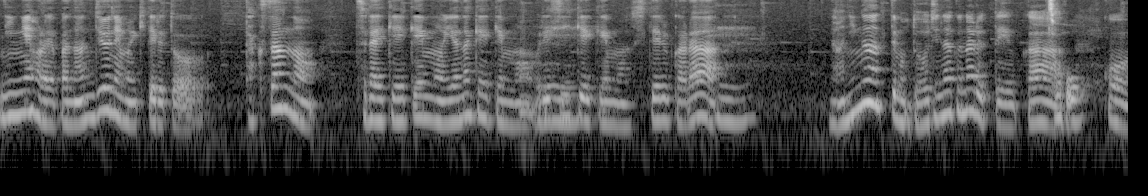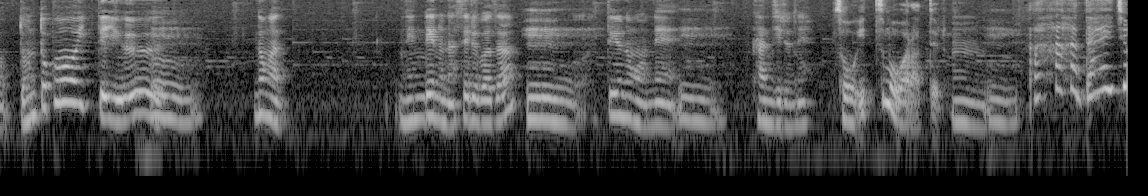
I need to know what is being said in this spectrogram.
間ほらやっぱ何十年も生きてるとたくさんの辛い経験も嫌な経験も嬉しい経験もしてるから、うん。何があっても動じなくなるっていうかこうどんとこいっていううん。のが年齢のなせる技っうん。ていうのをうねん、感じるね。そういつも笑ってる。ううん。ん、あ大丈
